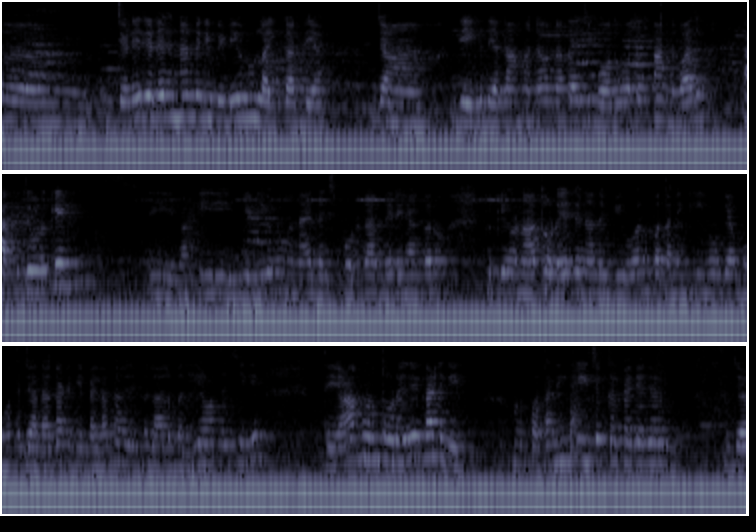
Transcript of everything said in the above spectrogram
ਅਮ, ਜਿਹੜੇ ਜਿਹੜੇ ਹਨਾ ਮੇਰੀ ਵੀਡੀਓ ਨੂੰ ਲਾਈਕ ਕਰਦੇ ਆ ਜਾਂ ਦੇਖਦੇ ਆ ਤਾਂ ਹਨਾ ਉਹਨਾਂ ਦਾ ਜੀ ਬਹੁਤ ਬਹੁਤ ਧੰਨਵਾਦ ਹੱਥ ਜੋੜ ਕੇ। ਤੇ ਬਾਕੀ ਵੀਡੀਓ ਨੂੰ ਹਨਾ ਇਦਾਂ ਹੀ ਸਪੋਰਟ ਕਰਦੇ ਰਿਹਾ ਕਰੋ ਕਿਉਂਕਿ ਹੁਣ ਆ ਥੋੜੇ ਦਿਨਾਂ ਦੇ ਵਿਊਆਂ ਨੂੰ ਪਤਾ ਨਹੀਂ ਕੀ ਹੋ ਗਿਆ ਬਹੁਤ ਜ਼ਿਆਦਾ ਘਟ ਗਏ। ਪਹਿਲਾਂ ਤਾਂ ਹਜੇ ਫਿਲਹਾਲ ਵਧੀਆ ਆਉਂਦੇ ਸੀਗੇ। ਤੇ ਆ ਹੁਣ ਥੋੜੇ ਜਿਹੇ ਘਟ ਗਏ। ਹੁਣ ਪਤਾ ਨਹੀਂ ਕੀ ਚੱਕਰ ਪੈ ਗਿਆ ਜਾਂ ਜਾਂ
